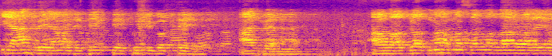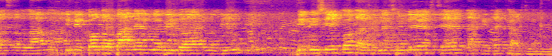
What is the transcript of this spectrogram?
কি আসবে আমাদের দেখতে, খুশি করতে? আসবে না। আর হযরত মুহাম্মদ সাল্লাল্লাহু আলাইহি ওয়াসাল্লাম, তিনি কত পানের নবী, দয়ার নবী, তিনি সেই কথা শুনে ছুটে আসছে তাকে দেখার জন্য।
